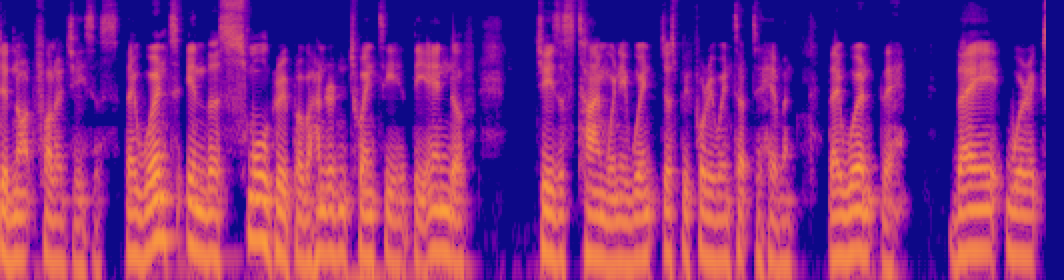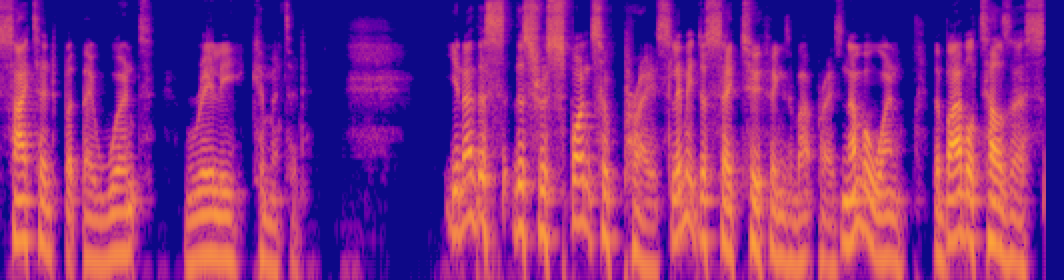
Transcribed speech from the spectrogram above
did not follow Jesus. They weren't in the small group of 120 at the end of Jesus' time when he went just before he went up to heaven. They weren't there. They were excited, but they weren't really committed. You know, this, this response of praise, let me just say two things about praise. Number one, the Bible tells us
